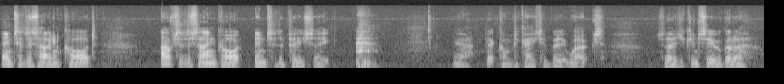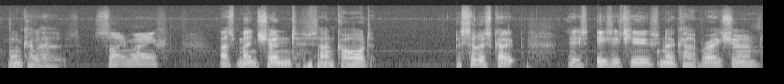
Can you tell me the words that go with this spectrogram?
into the sound card, out of the sound card into the PC yeah a bit complicated but it works. So as you can see we've got a 1 kilohertz sine wave. As mentioned sound card oscilloscope is easy to use no calibration.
